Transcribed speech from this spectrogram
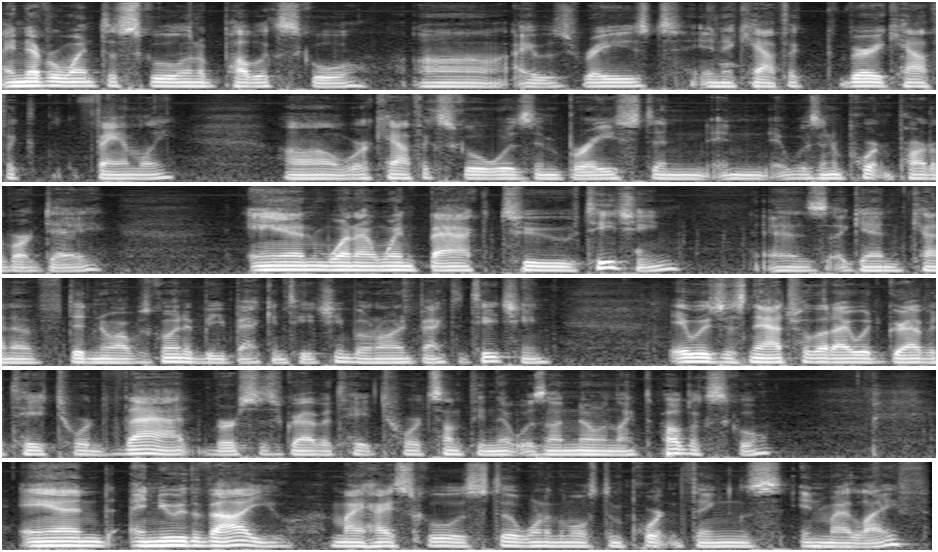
I never went to school in a public school. Uh, I was raised in a Catholic, very Catholic family, uh, where Catholic school was embraced and, and it was an important part of our day. And when I went back to teaching, as again, kind of didn't know I was going to be back in teaching, but when I went back to teaching, it was just natural that I would gravitate toward that versus gravitate toward something that was unknown like the public school. And I knew the value. My high school is still one of the most important things in my life.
